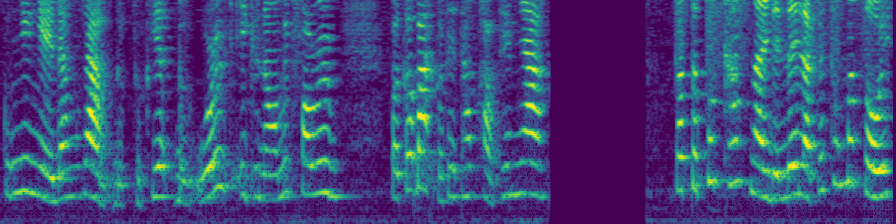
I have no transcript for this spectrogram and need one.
cũng như nghề đang giảm được thực hiện bởi World Economic Forum và các bạn có thể tham khảo thêm nha. Và tập podcast này đến đây là kết thúc mất rồi.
